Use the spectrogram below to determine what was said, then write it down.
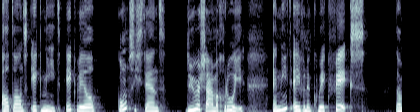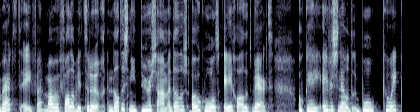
Althans, ik niet. Ik wil consistent duurzame groei. En niet even een quick fix. Dan werkt het even, maar we vallen weer terug. En dat is niet duurzaam. En dat is ook hoe ons ego altijd werkt. Oké, even snel de boel quick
